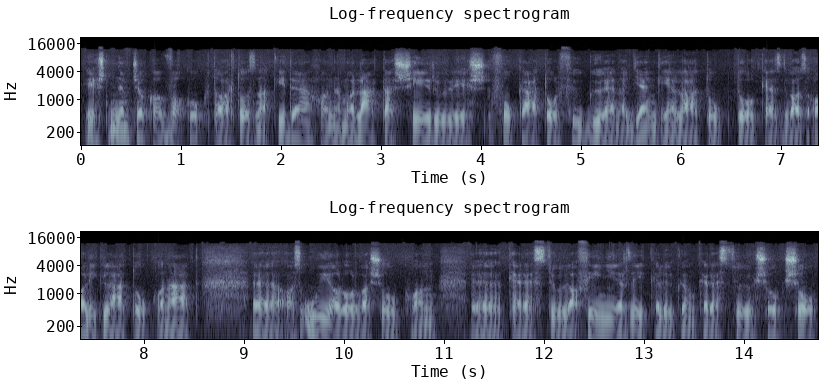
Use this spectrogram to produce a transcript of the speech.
és nem csak a vakok tartoznak ide, hanem a látássérülés fokától függően a gyengén látóktól kezdve az alig látókon át, az új alolvasókon keresztül, a fényérzékelőkön keresztül sok-sok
